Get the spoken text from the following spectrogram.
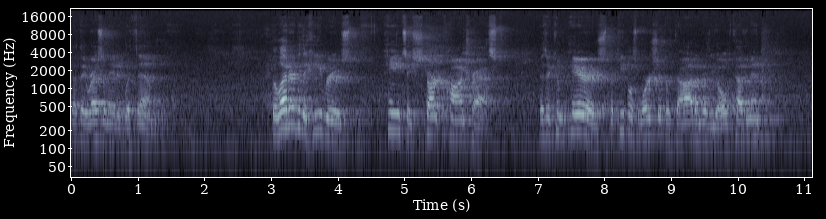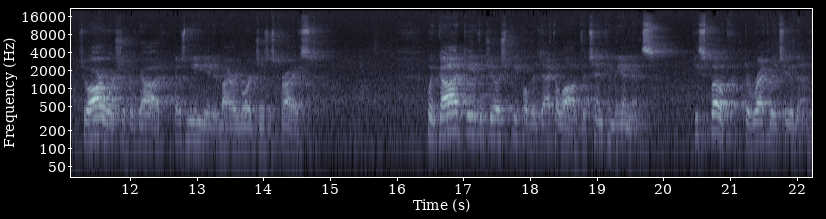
that they resonated with them. The letter to the Hebrews paints a stark contrast as it compares the people's worship of God under the Old Covenant to our worship of God as mediated by our Lord Jesus Christ. When God gave the Jewish people the Decalogue, the Ten Commandments, he spoke directly to them.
